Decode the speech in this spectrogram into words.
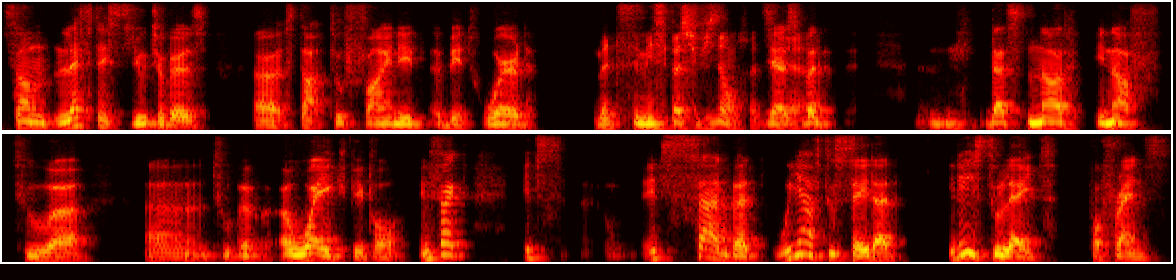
Some leftist YouTubers uh, start to find it a bit weird. Mais c'est mais c'est pas suffisant en fait. Yes, but that's not enough to uh, uh, to uh, awake people. In fact, it's it's sad, but we have to say that it is too late for France,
